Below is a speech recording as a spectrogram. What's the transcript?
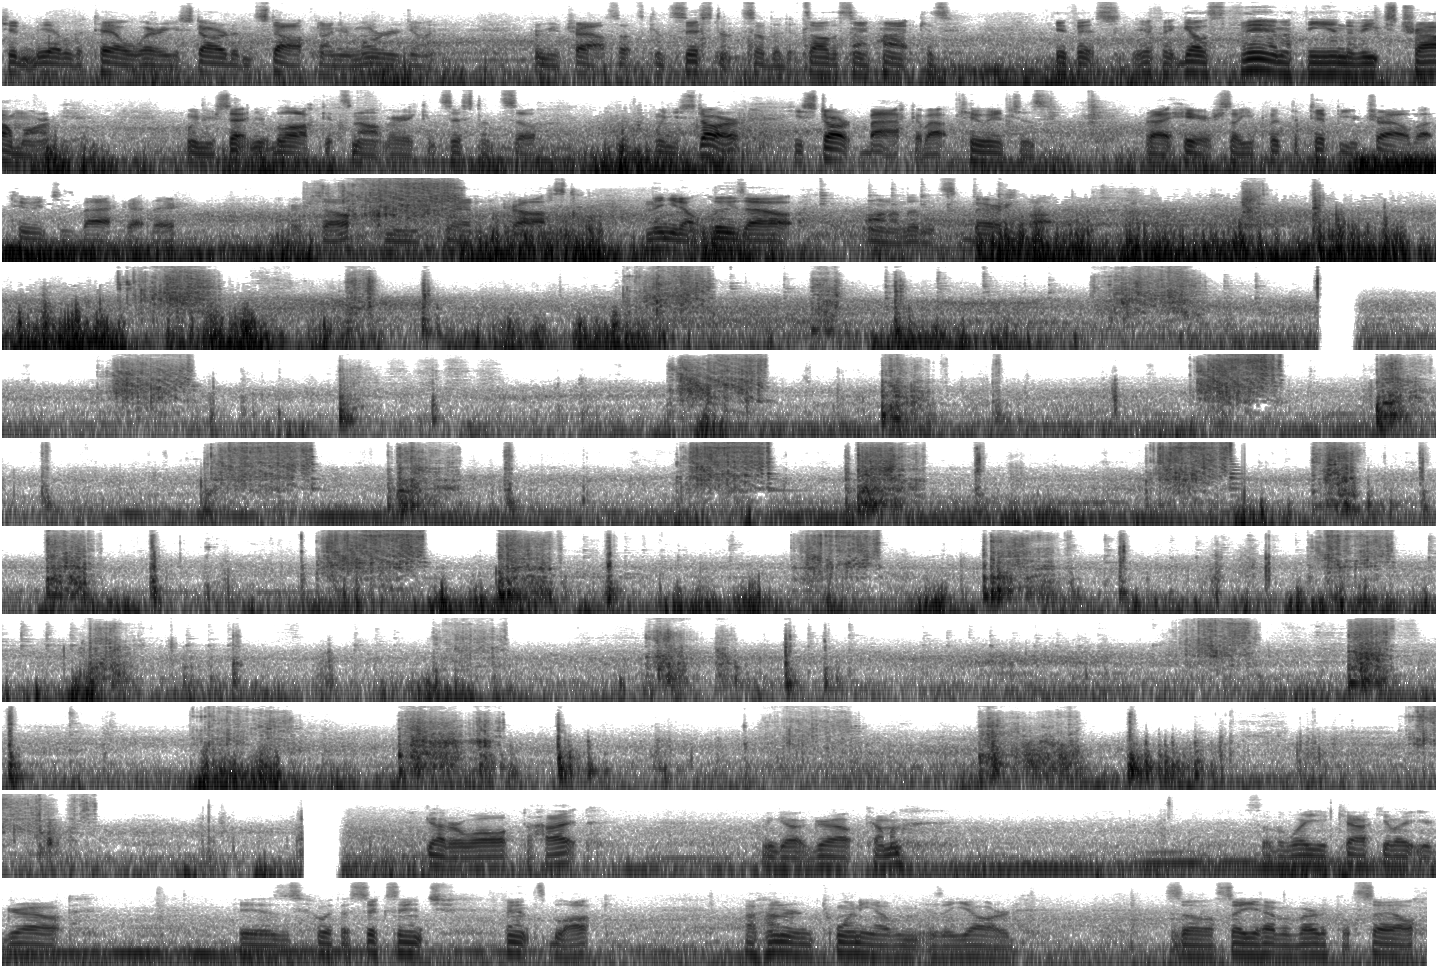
Shouldn't be able to tell where you started and stopped on your mortar joint from your trowel. So it's consistent so that it's all the same height because if it's if it goes thin at the end of each trowel mark when you're setting your block it's not very consistent. So when you start you start back about two inches right here. So you put the tip of your trowel about two inches back right there or so and then you spread it across. And then you don't lose out on a little bare spot our wall up to height. We got grout coming. So the way you calculate your grout is with a six inch fence block, 120 of them is a yard. So say you have a vertical cell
